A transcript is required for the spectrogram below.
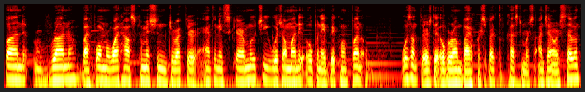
fund run by former White House Commission Director Anthony Scaramucci, which on Monday opened a Bitcoin fund, was on Thursday overrun by prospective customers. On January 7th,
